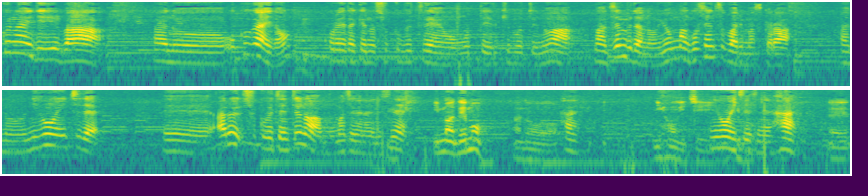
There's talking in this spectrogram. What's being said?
国内で言えばあの屋外のこれだけの植物園を持っている規模というのは、まあ、全部であの4万5000坪ありますからあの日本一で、えー、ある植物園というのはもう間違いないですね。今でもあの、はい、日本一日本一ですね。はい、え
